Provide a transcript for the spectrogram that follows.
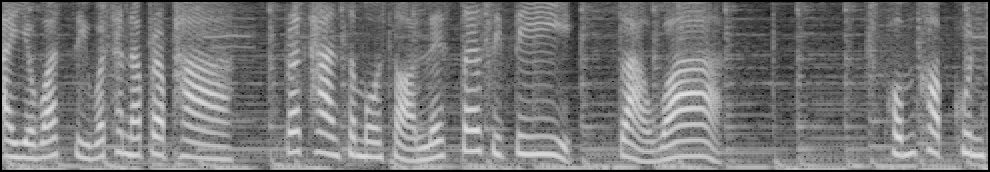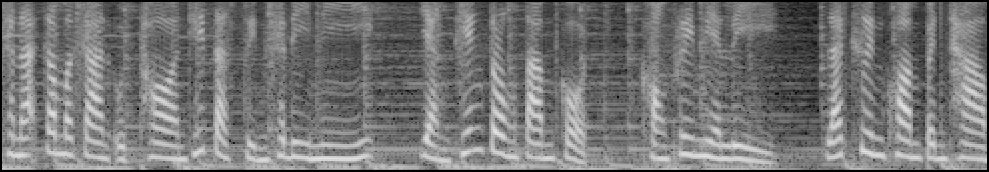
อัยวัฒน์ศรีวัฒนประภา ประธานสโมสรเลสเตอร์ซิตี้กล่าวว่า ผมขอบคุณคณะกรรมการอุทธรณ์ที่ตัดสินคดีนี้ อย่างเที่ยงตรงตามกฎ ของพรีเมียร์ลีกและคืนความเป็นธรรม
